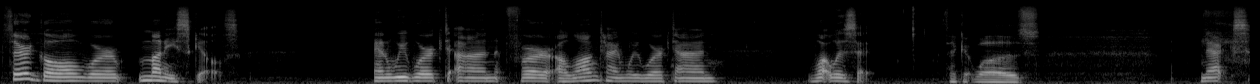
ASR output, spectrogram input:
third goal were money skills, and we worked on for a long time. We worked on what was it? I think it was next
